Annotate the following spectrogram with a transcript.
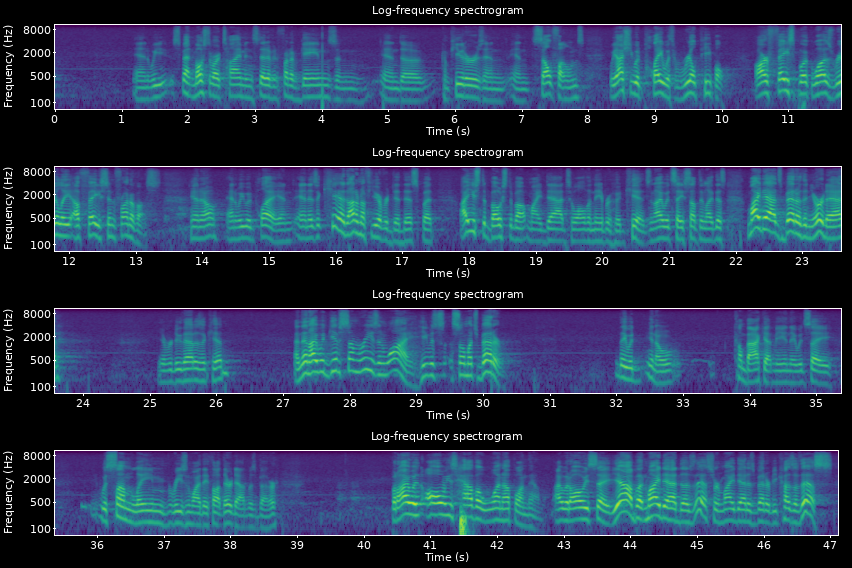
And we spent most of our time, instead of in front of games and, and uh, computers and, and cell phones, we actually would play with real people. Our Facebook was really a face in front of us, you know, and we would play. And, and as a kid, I don't know if you ever did this, but I used to boast about my dad to all the neighborhood kids, and I would say something like this My dad's better than your dad. You ever do that as a kid? And then I would give some reason why he was so much better. They would, you know, come back at me and they would say, with some lame reason why they thought their dad was better. But I would always have a one up on them. I would always say, Yeah, but my dad does this, or my dad is better because of this.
